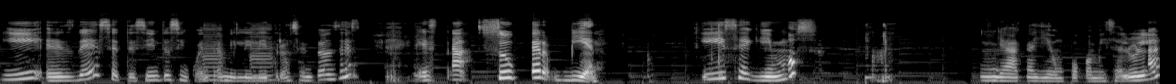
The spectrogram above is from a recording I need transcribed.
Y es de 750 mililitros. Entonces está súper bien. Y seguimos. Ya callé un poco mi celular.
